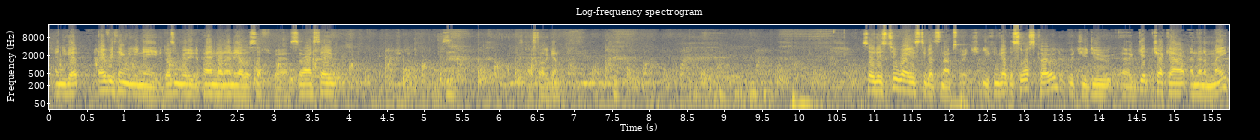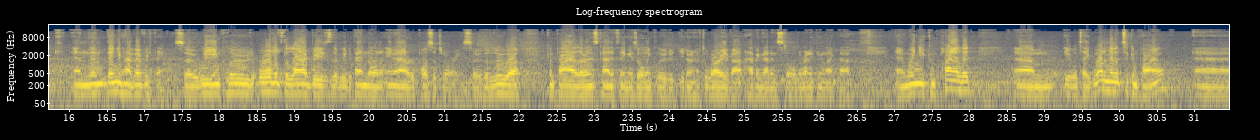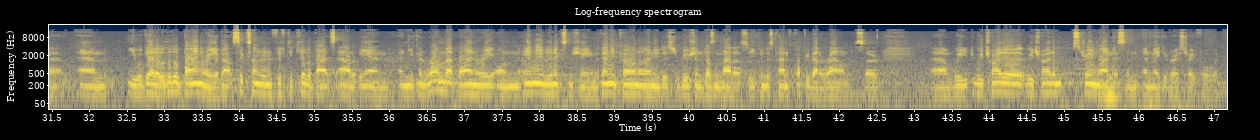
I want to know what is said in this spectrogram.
and you get everything that you need. It doesn't really depend on any other software. So I say, I'll start again. So there's two ways to get SnabbSwitch. You can get the source code, which you do uh, git checkout and then a make, and then, then you have everything. So we include all of the libraries that we depend on in our repository. So the Lua compiler and this kind of thing is all included. You don't have to worry about having that installed or anything like that. And when you compile it, um, it will take one minute to compile, uh, and you will get a little binary about 650 kilobytes out at the end, and you can run that binary on any Linux machine with any kernel, any distribution. It doesn't matter. So you can just kind of copy that around. So um, we, we try to we try to streamline this and, and make it very straightforward.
